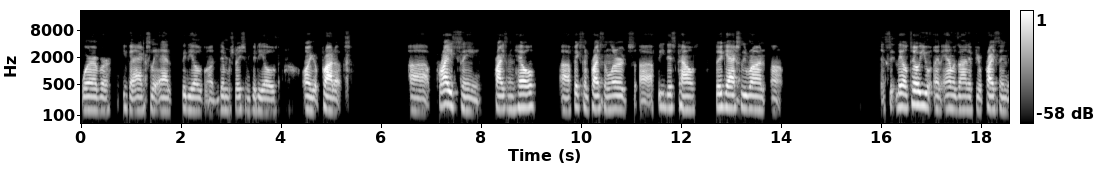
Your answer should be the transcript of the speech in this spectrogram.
wherever, you can actually add videos on demonstration videos on your products. Uh, pricing, pricing health, uh, fixing pricing alerts, uh, fee discounts. So you can actually run uh, they'll tell you on Amazon if your pricing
